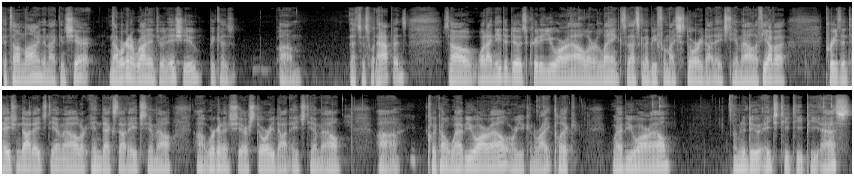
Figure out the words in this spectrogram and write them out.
it's online and I can share it. Now we're going to run into an issue because um, that's just what happens. So what I need to do is create a URL or a link. So that's going to be for my story.html. If you have a presentation.html or index.html, uh, we're going to share story.html. Uh, click on web URL or you can right click web URL. I'm going to do HTTPS.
